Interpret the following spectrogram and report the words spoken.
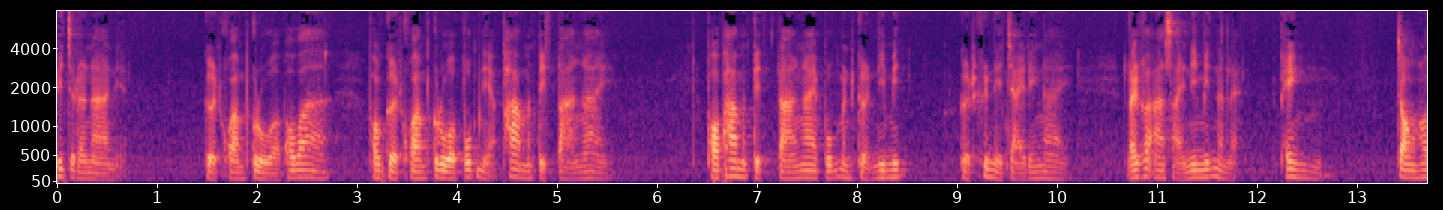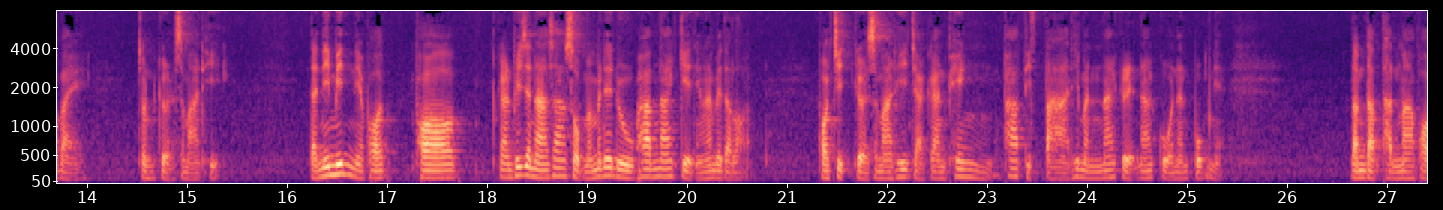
พิจารณาเนี่ยเกิดความกลัว เพราะว่าพอเกิดความกลัวปุ๊บเนี่ยภาพมันติดตาง่าย พอภาพมันติดตาง่ายปุ๊บมันเกิดนิมิตเกิดขึ้นในใจได้ง่าย แล้วก็อาศัยนิมิตนั่นแหละ เพ่งจ้องเข้าไป จนเกิดสมาธิ แต่นิมิตเนี่ยพอพอการพิจารณาสร้างศพมันไม่ได้ดูภาพน่าเกลียดอย่างนั้นไปตลอด พอจิตเกิดสมาธิจากการเพ่งภาพติดตาที่มันน่าเกลียดน่ากลัวนั้นปุ๊บเนี่ยลำดับถัดมาพอ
